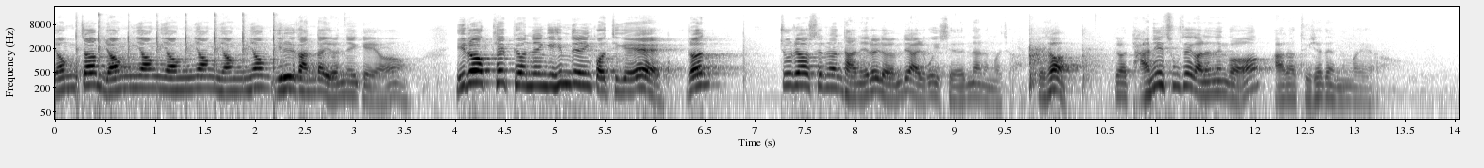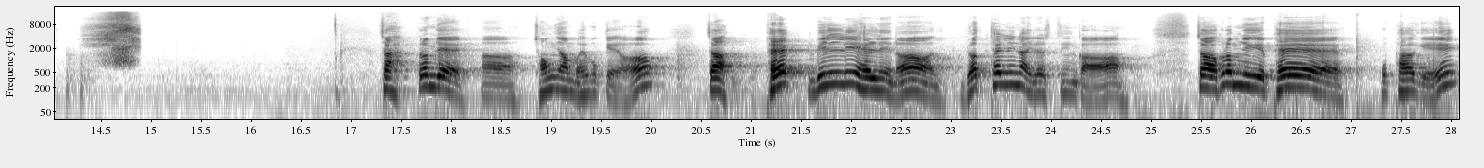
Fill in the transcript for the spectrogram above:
0.0000001 간다. 이런 얘기예요. 이렇게 표현하는 게 힘드니까 어떻게 해? 이런 줄여 쓰는 단위를 여러분들이 알고 있어야 된다는 거죠. 그래서 이런 단위 순서에 관련된 거 알아두셔야 되는 거예요. 자, 그럼 이제 어, 정리 한번 해볼게요. 자, 100 밀리헬리는 몇 헬리나 이랬으니까. 자 그럼 여기 100 곱하기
